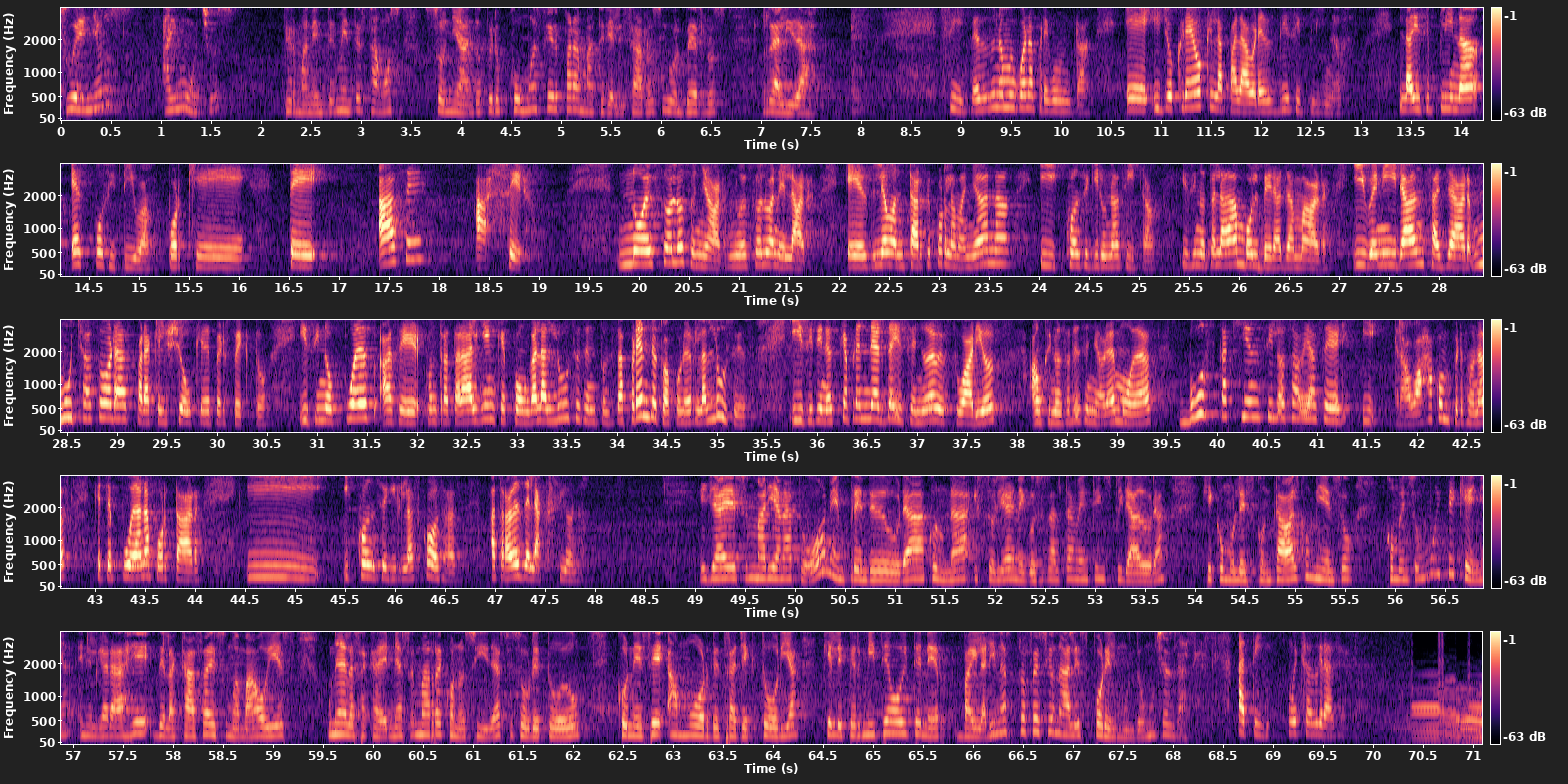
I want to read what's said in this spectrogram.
sueños hay muchos, permanentemente estamos soñando, pero ¿cómo hacer para materializarlos y volverlos realidad? Sí, esa es una muy buena pregunta. Eh, y yo creo que la palabra es disciplina. La disciplina es positiva porque te hace hacer. No es solo soñar, no es solo anhelar, es levantarse por la mañana y conseguir una cita. Y si no te la dan, volver a llamar y venir a ensayar muchas horas para que el show quede perfecto. Y si no puedes hacer, contratar a alguien que ponga las luces, entonces aprende tú a poner las luces. Y si tienes que aprender de diseño de vestuarios, aunque no seas diseñadora de modas, busca quien sí lo sabe hacer y trabaja con personas que te puedan aportar y, y conseguir las cosas a través de la acción. Ella es Mariana Tobón, emprendedora con una historia de negocios altamente inspiradora, que como les contaba al comienzo, comenzó muy pequeña en el garaje de la casa de su mamá. Hoy es una de las academias más reconocidas y sobre todo con ese amor de trayectoria que le permite hoy tener bailarinas profesionales por el mundo. Muchas gracias. A ti, muchas gracias.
